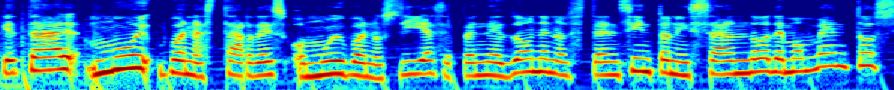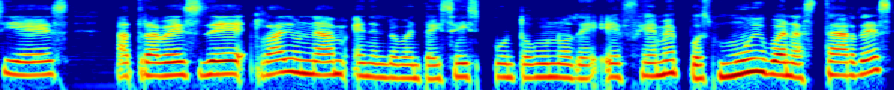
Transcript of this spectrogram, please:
¿Qué tal? Muy buenas tardes o muy buenos días, depende de dónde nos estén sintonizando. De momento, si es a través de Radio UNAM en el 96.1 de FM, pues muy buenas tardes.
